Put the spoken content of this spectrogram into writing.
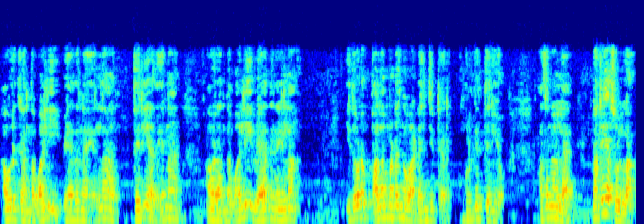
அவருக்கு அந்த வலி வேதனை எல்லாம் தெரியாது. ஏன்னா அவர் அந்த வலி வேதனையெல்லாம் இதோட பல மடங்கு அடைஞ்சிட்டார். உங்களுக்கே தெரியும். அதனால் நிறையா சொல்லலாம்.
